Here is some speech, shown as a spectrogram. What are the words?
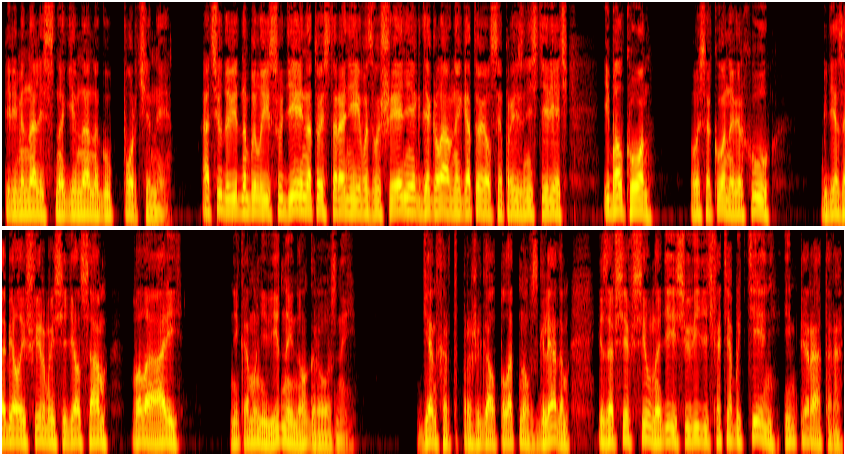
переминались с ноги на ногу порченые. Отсюда видно было и судей на той стороне, и возвышение, где главный готовился произнести речь, и балкон, высоко наверху, где за белой ширмой сидел сам Валаарий, никому не видный, но грозный. Генхард прожигал полотно взглядом, изо всех сил надеясь увидеть хотя бы тень императора,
